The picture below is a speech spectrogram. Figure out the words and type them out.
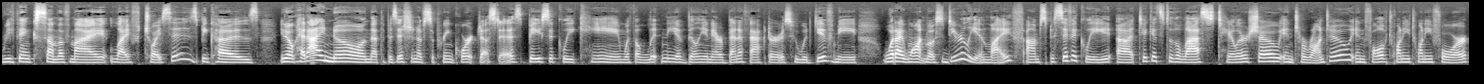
rethink some of my life choices because, you know, had I known that the position of Supreme Court Justice basically came with a litany of billionaire benefactors who would give me what I want most dearly in life, um, specifically uh, tickets to the last Taylor show in Toronto in fall of 2024,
